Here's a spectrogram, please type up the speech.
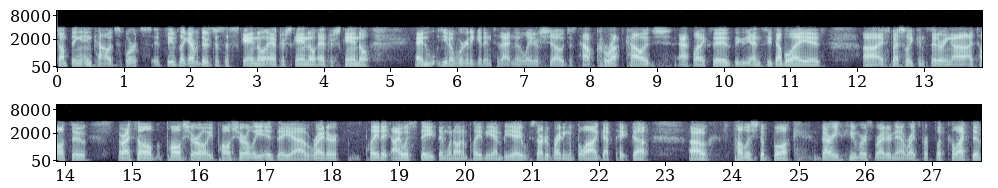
something in college sports? It seems like there's just a scandal after scandal after scandal. And you know we're going to get into that in a later show, just how corrupt college athletics is, the NCAA is, uh, especially considering uh, I talked to, or I saw Paul Shirley. Paul Shirley is a uh, writer, played at Iowa State, then went on and played in the NBA. Started writing a blog, got picked up, uh, published a book. Very humorous writer now, writes for Flip Collective.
